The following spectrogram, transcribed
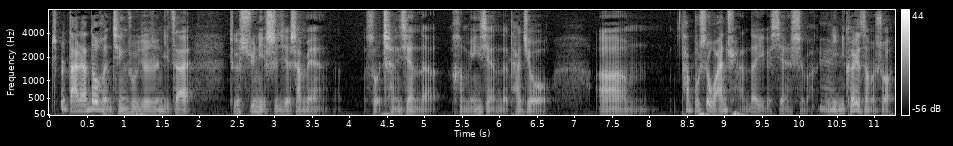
就是大家都很清楚，就是你在这个虚拟世界上面所呈现的，很明显的，它就，嗯，它不是完全的一个现实吧？你你可以这么说。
